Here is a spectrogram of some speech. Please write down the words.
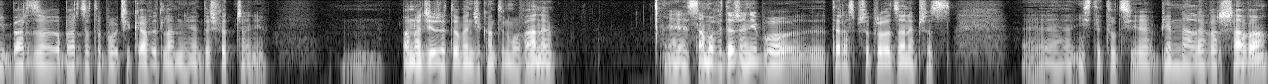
i bardzo, bardzo to było ciekawe dla mnie doświadczenie. Mam nadzieję, że to będzie kontynuowane. E, samo wydarzenie było e, teraz przeprowadzone przez e, instytucję Biennale Warszawa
